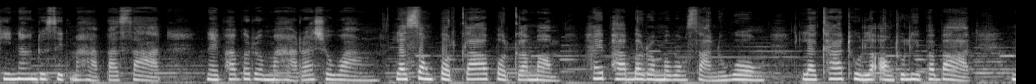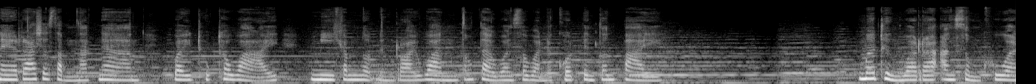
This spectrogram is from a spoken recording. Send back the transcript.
ที่นั่งดุสิตมหาปราสาทในพระบรมมหาราชวัง และทรงโปรดเกล้าโปรดกระหม่อม ให้พระบรมวงศานุวงศ์และข้าทูลละอองธุลีพระบาท ในราชสำนักงาน ไว้ทุกถวาย มีกำหนด 100 วัน ตั้งแต่วันสวรรคตเป็นต้นไป เมื่อถึงวาระอันสมควร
